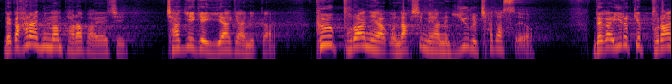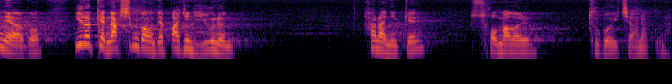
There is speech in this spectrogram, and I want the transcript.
내가 하나님만 바라봐야지. 자기에게 이야기하니까 그 불안해하고 낙심해하는 이유를 찾았어요. 내가 이렇게 불안해하고 이렇게 낙심 가운데 빠진 이유는 하나님께 소망을 두고 있지 않았구나.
